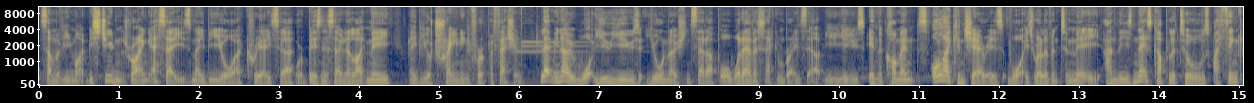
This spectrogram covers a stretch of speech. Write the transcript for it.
Some of you might be students writing essays, maybe you're a creator or a business owner like me, maybe you're training for a profession. Let me know what you use your Notion setup or whatever second brain setup you use in the comments. All I can share is what is relevant to me, and these next couple of tools I think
